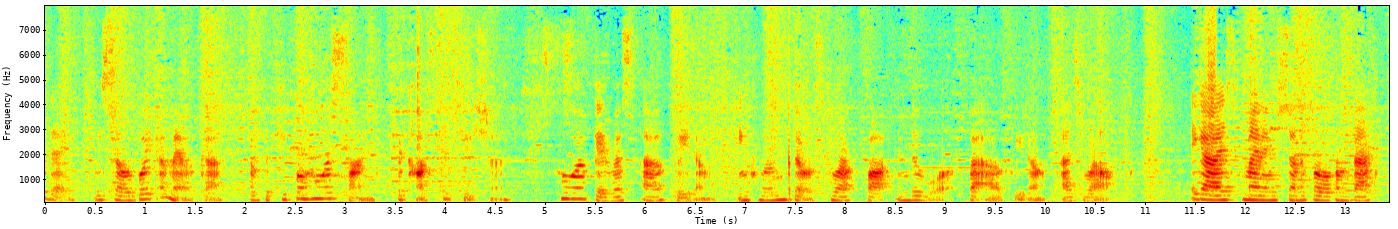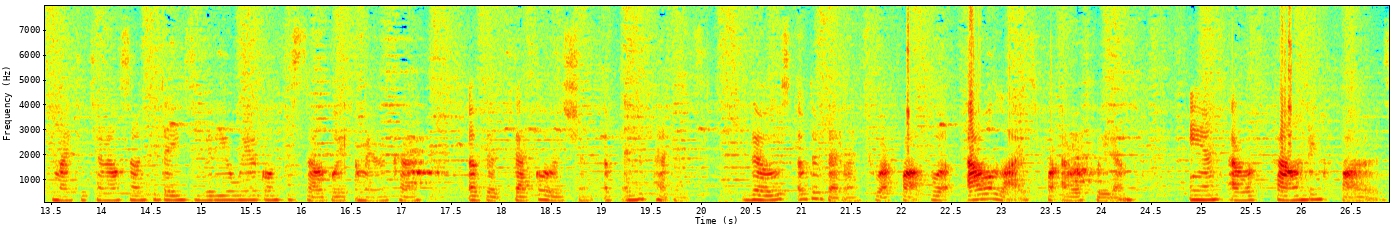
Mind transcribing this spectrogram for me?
today, we celebrate America of the people who have signed the Constitution, who have gave us our freedom, including those who have fought in the war for our freedom as well. Hey guys, my name is Jennifer. Welcome back to my channel. So in today's video, we are going to celebrate America of the Declaration of Independence, those of the veterans who have fought for our lives for our freedom, and our founding fathers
